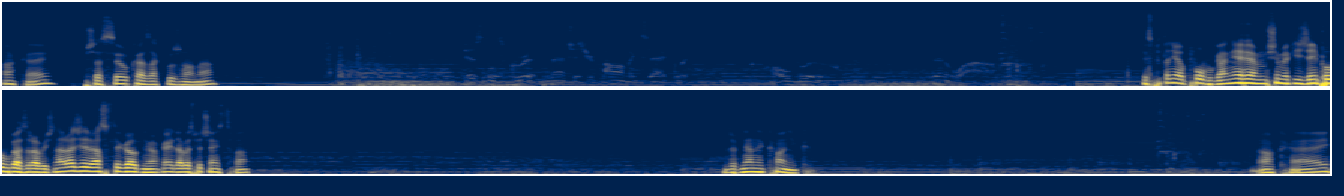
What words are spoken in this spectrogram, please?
Okej. Przesyłka zakurzona. Jest pytanie o płubga. Nie wiem, musimy jakiś dzień płubga zrobić. Na razie raz w tygodniu, okej? Dla bezpieczeństwa. Drewniany konik. Okej.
